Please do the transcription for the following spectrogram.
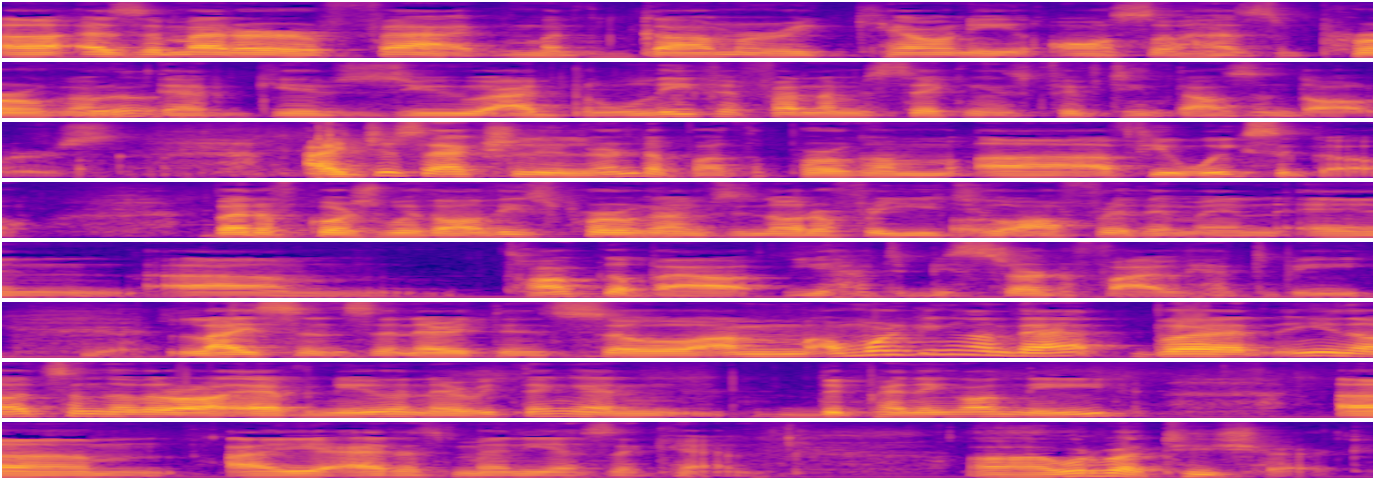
Uh, as a matter of fact, Montgomery County also has a program Really? that gives you, I believe, if I'm not mistaken, is fifteen thousand dollars. I just actually learned about the program uh, a few weeks ago. But of course, with all these programs, in order for you to offer them and and um, talk about, you have to be certified. You have to be Yes. licensed and everything. So I'm I'm working on that. But you know, it's another avenue and everything. And depending on need, um, I add as many as I can. Uh, what about T-Shack?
